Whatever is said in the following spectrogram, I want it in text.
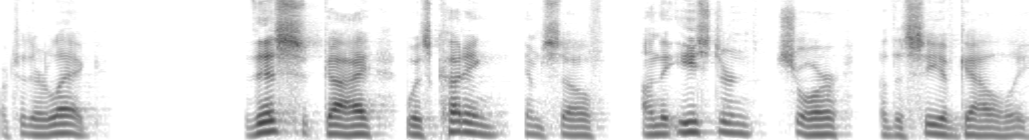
or to their leg. This guy was cutting himself on the eastern shore of the Sea of Galilee.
